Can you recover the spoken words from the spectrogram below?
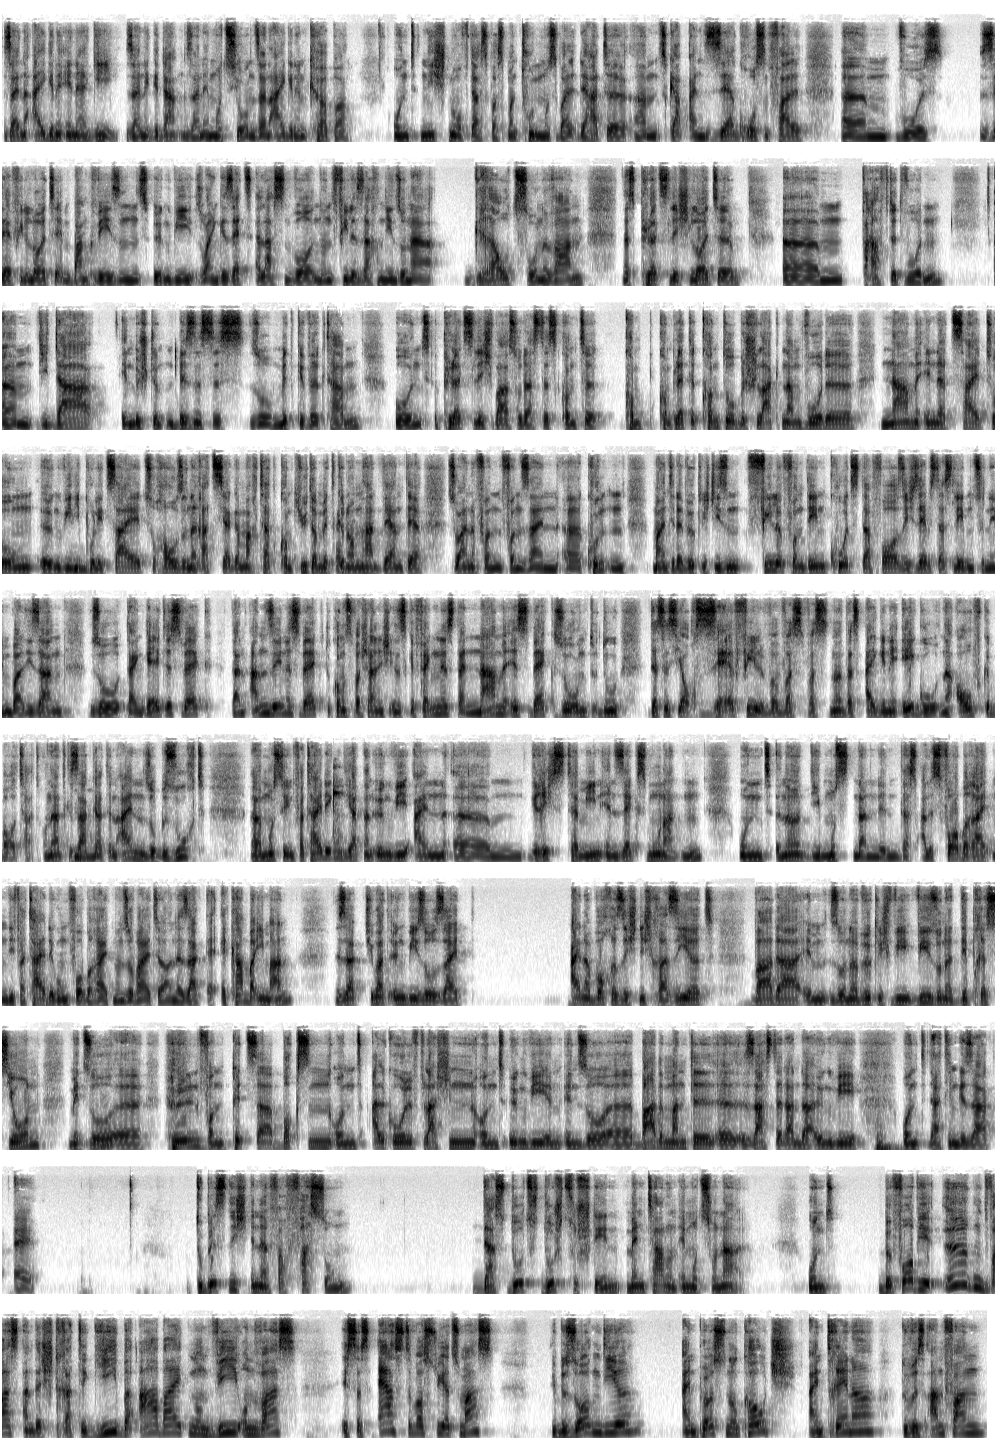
seine eigene Energie, seine Gedanken, seine Emotionen, seinen eigenen Körper und nicht nur auf das, was man tun muss. Weil der hatte, ähm, es gab einen sehr großen Fall, ähm, wo es sehr viele Leute im Bankwesen irgendwie so ein Gesetz erlassen worden und viele Sachen, die in so einer Grauzone waren, dass plötzlich Leute ähm, verhaftet wurden, ähm, die da in bestimmten Businesses so mitgewirkt haben. Und plötzlich war es so, dass das konnte kom komplette Konto beschlagnahmt wurde, Name in der Zeitung, irgendwie mhm. die Polizei zu Hause eine Razzia gemacht hat, Computer mitgenommen hat, während der so eine von, von seinen äh, Kunden meinte der wirklich, die sind viele von denen kurz davor, sich selbst das Leben zu nehmen, weil die sagen, so, dein Geld ist weg, dein Ansehen ist weg, du kommst wahrscheinlich ins Gefängnis, dein Name ist weg, so und du, das ist ja auch sehr viel, was, was ne, das eigene Ego ne, aufgebaut hat. Und er hat gesagt, mhm. er hat den einen so besucht, äh, musste ihn verteidigen, die hatten dann irgendwie einen ähm, Gerichtstermin in sechs Monaten und ne, die mussten dann den, das alles vorbereiten, die Verteidigung vorbereiten und so weiter. Und er sagt, er, er kam bei ihm an, er sagt, Typ hat irgendwie so seit einer Woche sich nicht rasiert, war da im so einer wirklich wie wie so einer Depression mit so mhm. äh, Hüllen von Pizza, Boxen und Alkoholflaschen und irgendwie in, in so äh, Bademantel äh, saß er dann da irgendwie und da hat ihm gesagt, ey, du bist nicht in der Verfassung, das durch, durchzustehen, mental und emotional. Und bevor wir irgendwas an der Strategie bearbeiten und wie und was, ist das erste, was du jetzt machst, wir besorgen dir einen Personal Coach, einen Trainer. Du wirst anfangen,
